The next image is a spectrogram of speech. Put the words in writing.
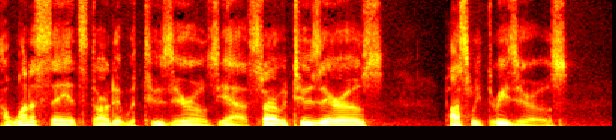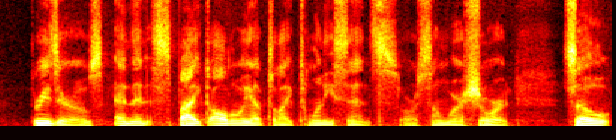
I want to say it started with two zeros. Yeah, it started with two zeros, possibly three zeros, three zeros, and then it spiked all the way up to like 20 cents or somewhere short. So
